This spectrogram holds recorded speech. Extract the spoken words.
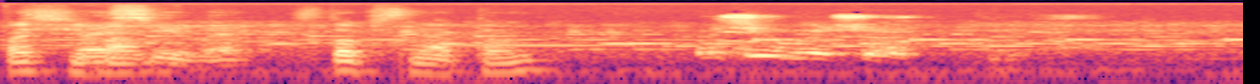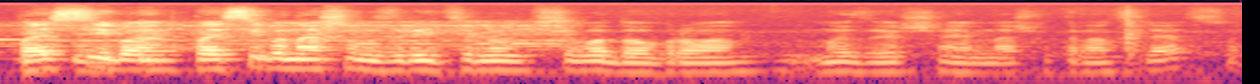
Спасибо. Спасибо. Стоп снято. Спасибо большое. Спасибо. Спасибо нашим зрителям. Всего доброго. Мы завершаем нашу трансляцию.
